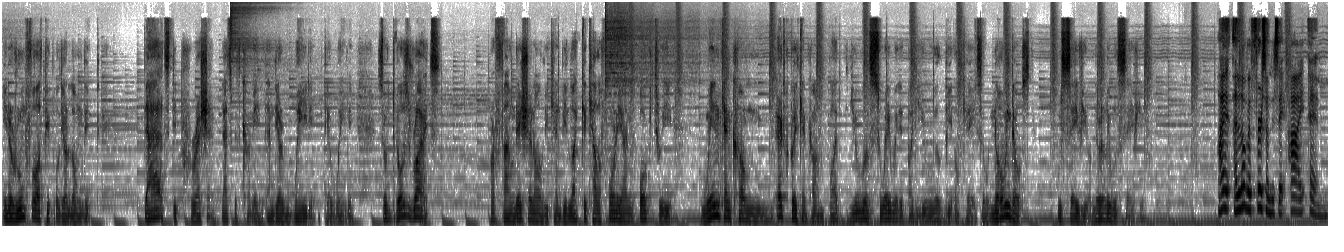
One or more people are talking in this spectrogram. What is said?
In a room full of people, they are lonely. That's depression. That's what's coming. And they're waiting. They're waiting. So those rights are foundational. You can be like a Californian oak tree. Wind can come, earthquake can come, but you will sway with it, but you will be okay. So knowing those will save you, literally will save you. I, I love the first one they say, I am.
